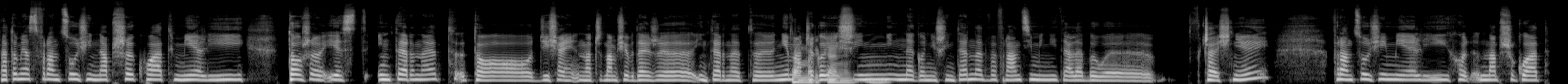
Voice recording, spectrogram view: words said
Natomiast Francuzi na przykład mieli to, że jest internet, to dzisiaj, znaczy nam się wydaje, że internet nie ma czegoś innego niż internet. We Francji minitele były wcześniej. Francuzi mieli na przykład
